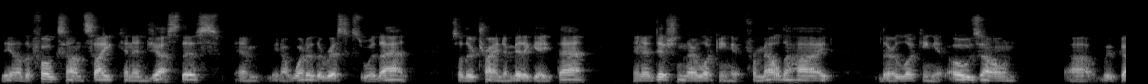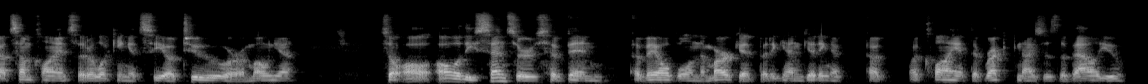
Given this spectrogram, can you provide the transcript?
you know, the folks on site can ingest this, and, you know, what are the risks with that? So they're trying to mitigate that. In addition, they're looking at formaldehyde, they're looking at ozone. Uh, we've got some clients that are looking at CO2 or ammonia. So all, all of these sensors have been available in the market, but again, getting a, a, a client that recognizes the value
